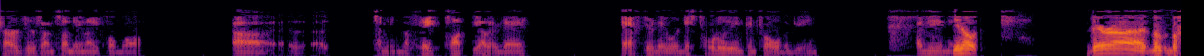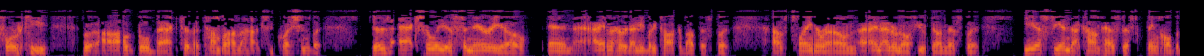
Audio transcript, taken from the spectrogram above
Chargers on Sunday Night Football. Uh, I mean, the fake punt the other day after they were just totally in control of the game. I mean, You know, there. Uh, b- before we, I'll go back to the Tomlin on the hot seat question. But there's actually a scenario, and I haven't heard anybody talk about this, but I was playing around, and I don't know if you've done this, but ESPN.com has this thing called the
